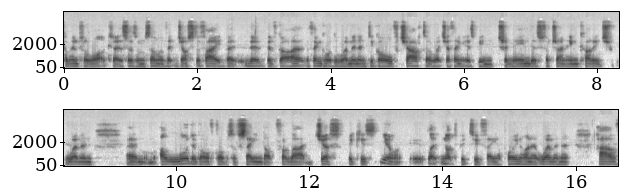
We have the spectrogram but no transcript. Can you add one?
come in for a lot of criticism, some of it justified, but they, they've got a, a thing called the Women into Golf Charter, which I think has been tremendous for trying to encourage women. Um, a load of golf clubs have signed up for that just because, you know, like not to put too fine a point on it, women have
